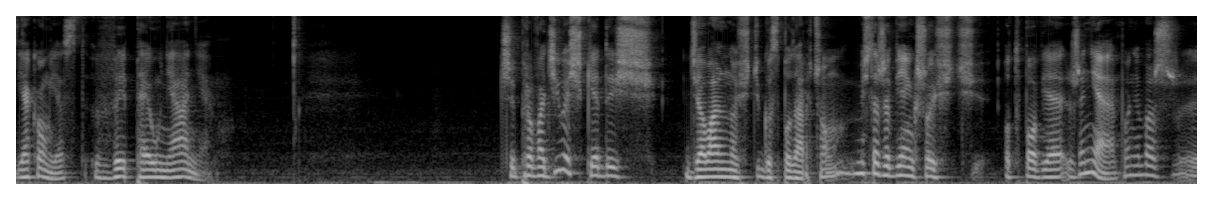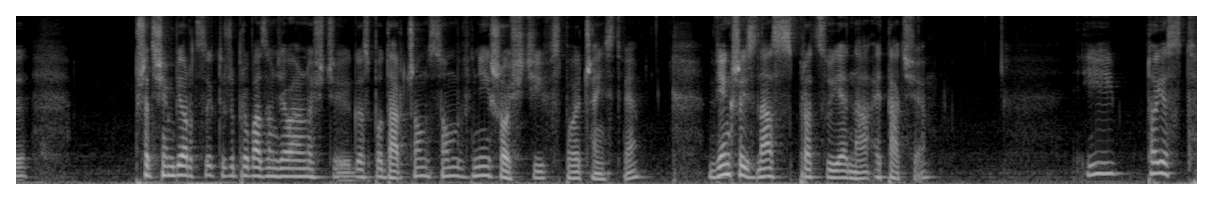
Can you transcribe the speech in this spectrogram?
jaką jest wypełnianie. Czy prowadziłeś kiedyś działalność gospodarczą? Myślę, że większość odpowie, że nie, ponieważ y, przedsiębiorcy, którzy prowadzą działalność gospodarczą, są w mniejszości w społeczeństwie. Większość z nas pracuje na etacie. I to jest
